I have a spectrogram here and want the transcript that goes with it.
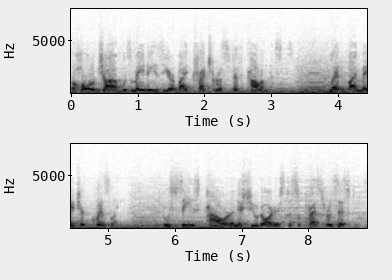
The whole job was made easier by treacherous fifth columnists, led by Major Quisling, who seized power and issued orders to suppress resistance.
